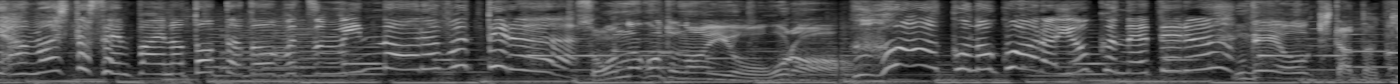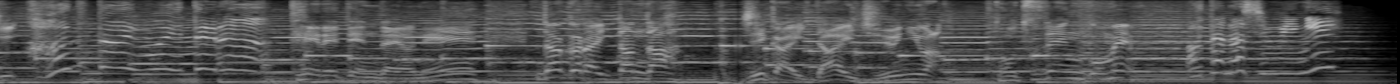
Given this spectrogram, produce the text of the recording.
山下先輩の撮った動物みんな荒ぶってる。そんなことないよほら。うわこのコアラよく寝てる。で起きた時。反対向いてる。照れてんだよね。だから言ったんだ。次回第12話。突然ごめん。お楽しみに。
